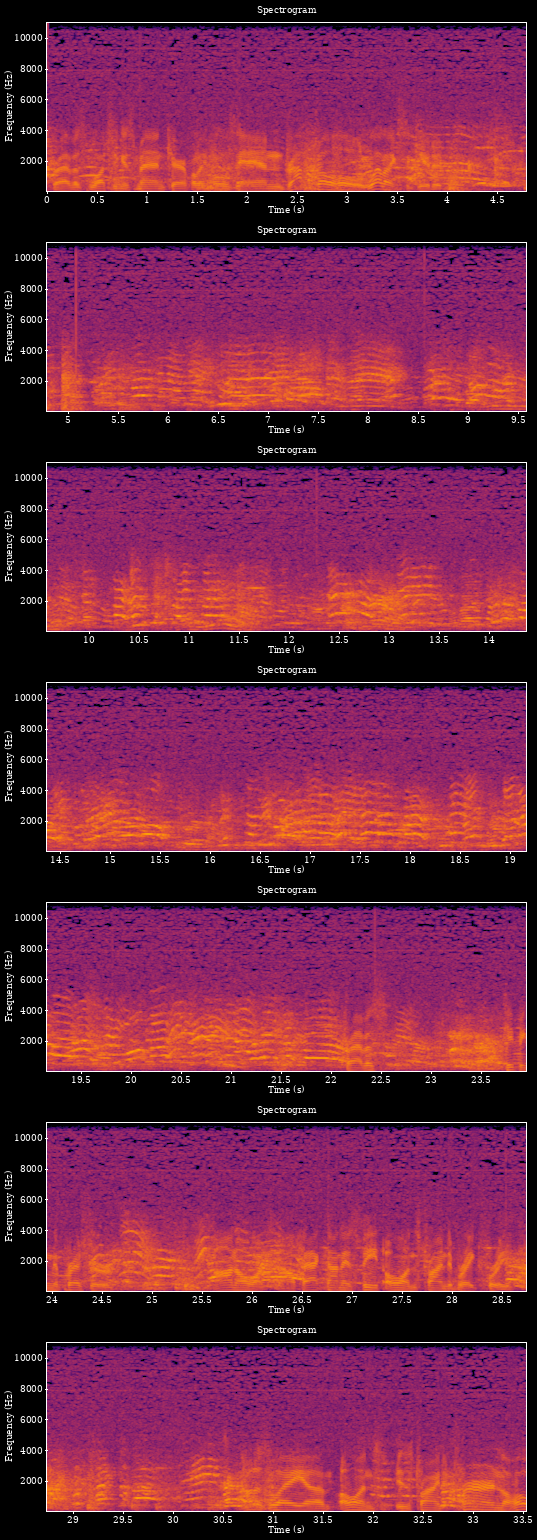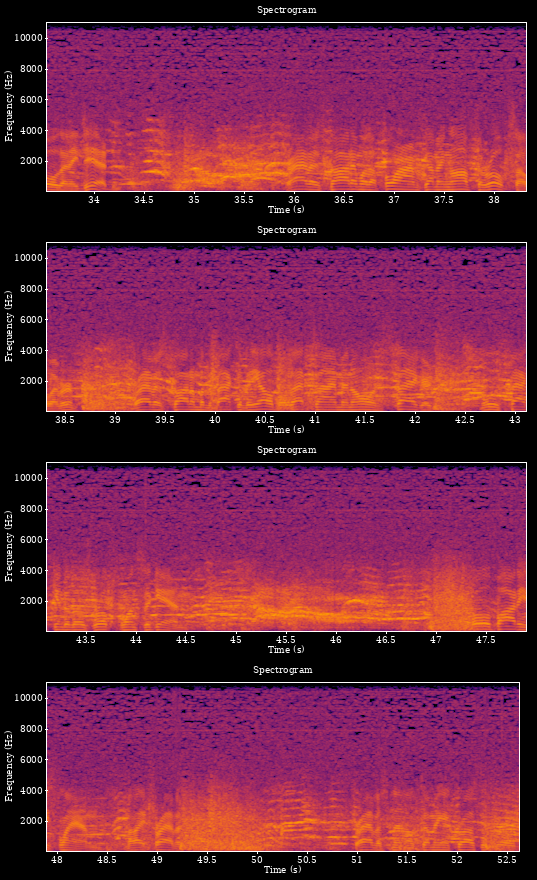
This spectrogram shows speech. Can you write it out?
Travis watching his man carefully, moves in, drop toe hold, well executed. Travis keeping the pressure on Owens. Now back on his feet. Owens trying to break free. Notice the way uh, Owens is trying to turn the hold, and he did. Travis caught him with a forearm coming off the ropes, however. Travis caught him with the back of the elbow that time, and Owens staggered, moves back into those ropes once again. Full body slam by Travis. Travis now coming across the throat.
